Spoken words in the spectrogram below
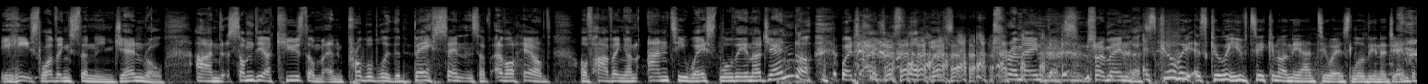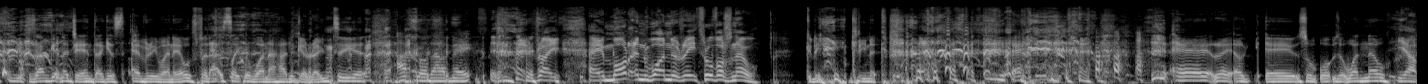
he hates Livingston in general. And somebody accused him, in probably the best sentence I've ever heard, of having an anti West Lothian agenda, which I just thought was tremendous. Tremendous. It's cool. That, it's cool that you've taken on the anti-West Lothian agenda for me because I've got an agenda against everyone else, but that's like the one I hadn't got round to yet. I've got that, mate. right. Uh, Morton won, Raith Rovers now. Green- Greenock. uh, right. Uh, so what was it? One 0 Yeah.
